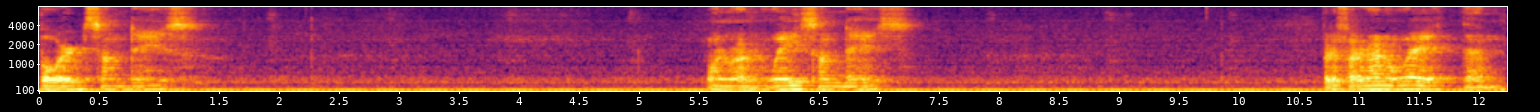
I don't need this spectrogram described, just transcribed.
Bored some days. To run away some days. But if I run away, then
